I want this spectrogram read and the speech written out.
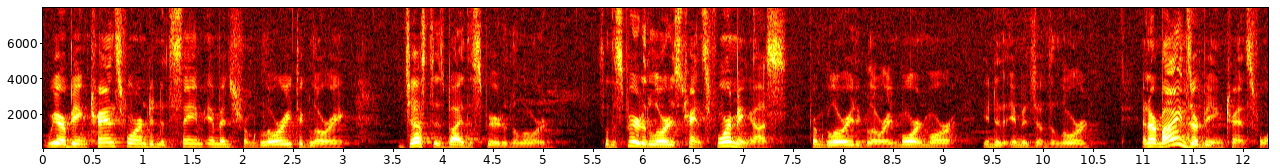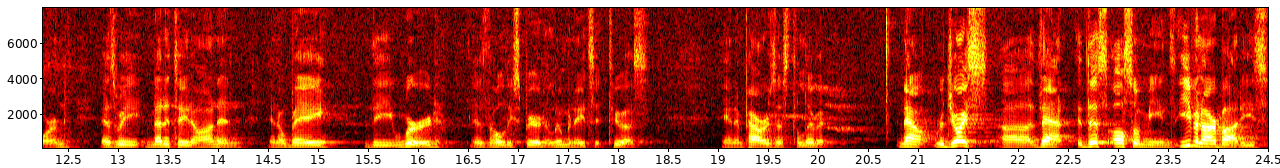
We are being transformed into the same image from glory to glory, just as by the Spirit of the Lord. So the Spirit of the Lord is transforming us from glory to glory, more and more into the image of the Lord. And our minds are being transformed as we meditate on and, and obey the Word as the Holy Spirit illuminates it to us and empowers us to live it. Now, rejoice uh, that this also means even our bodies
